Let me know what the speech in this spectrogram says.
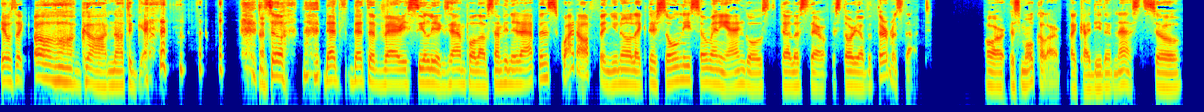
it was like, oh God, not again. so that's that's a very silly example of something that happens quite often. You know, like there's only so many angles to tell us the story of a thermostat or a smoke alarm, like I did at Nest. So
